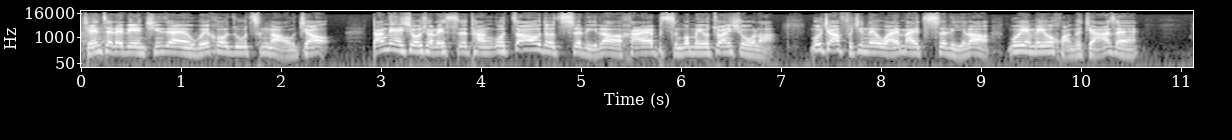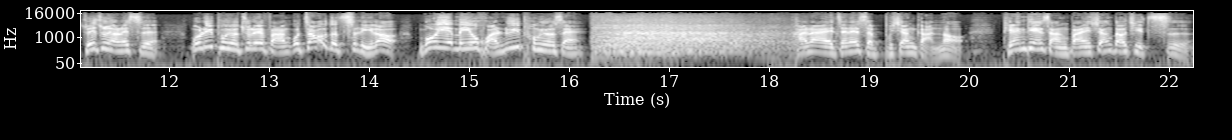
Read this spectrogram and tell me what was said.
现在的年轻人为何如此傲娇？当年学校的食堂我早都吃腻了，还不是我没有转学了？我家附近的外卖吃腻了，我也没有换个家噻。最重要的是，我女朋友煮的饭我早都吃腻了，我也没有换女朋友噻。看来真的是不想干了。天天上班想到去吃，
